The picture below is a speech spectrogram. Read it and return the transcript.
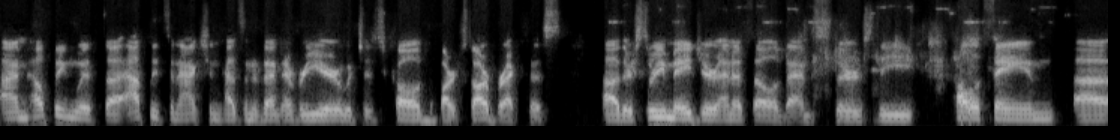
I'm helping with uh, Athletes in Action has an event every year, which is called the Bart Starr Breakfast. Uh, there's three major NFL events. There's the Hall of Fame uh,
